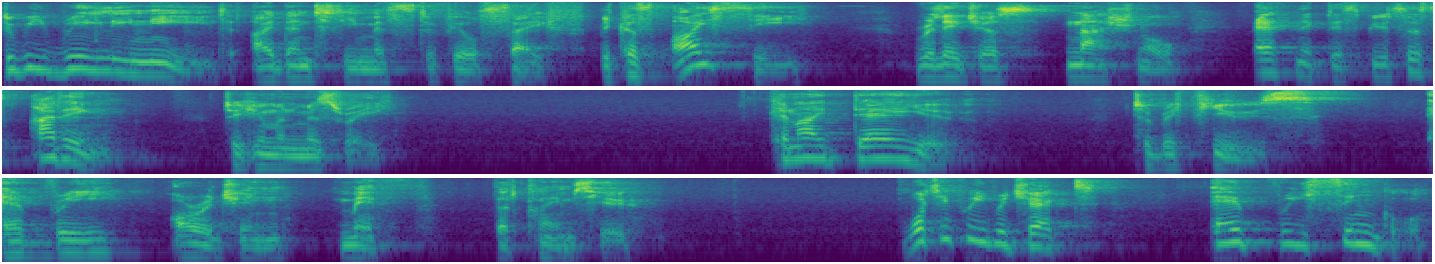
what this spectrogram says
Do we really need identity myths to feel safe? Because I see religious, national, ethnic disputes as adding to human misery. Can I dare you to refuse every origin myth that claims you? What if we reject every single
